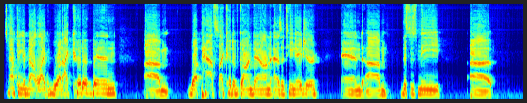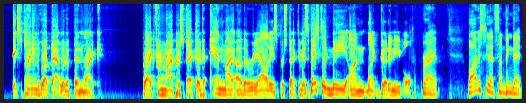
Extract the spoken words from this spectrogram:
talking about like what I could have been, um, what paths I could have gone down as a teenager, and um, this is me uh, explaining what that would have been like. like from my perspective and my other realities perspective. It's basically me on like good and evil. Right. Well, obviously that's something that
